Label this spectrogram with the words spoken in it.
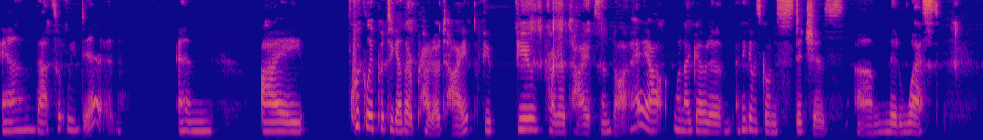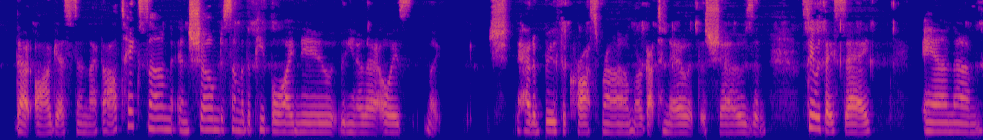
And that's what we did. And I quickly put together a prototype, a few few prototypes, and thought, hey, I, when I go to, I think I was going to Stitches um, Midwest that August, and I thought I'll take some and show them to some of the people I knew, you know, that I always like had a booth across from or got to know at the shows and see what they say. And um,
